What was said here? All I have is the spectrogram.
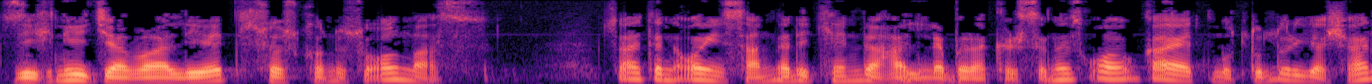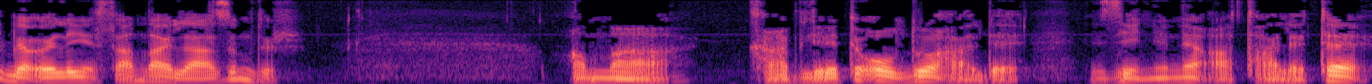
zihni cevaliyet söz konusu olmaz. Zaten o insanları kendi haline bırakırsınız. O gayet mutludur, yaşar ve öyle insanlar lazımdır. Ama kabiliyeti olduğu halde zihnine atalete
